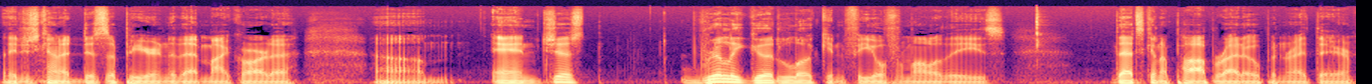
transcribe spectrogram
They just kind of disappear into that micarta, um, and just really good look and feel from all of these. That's going to pop right open right there.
